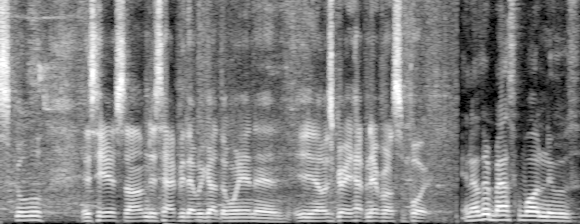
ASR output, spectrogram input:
school is here, so I'm just happy that we got the win, and you know, it's great having everyone's support. In other basketball news,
